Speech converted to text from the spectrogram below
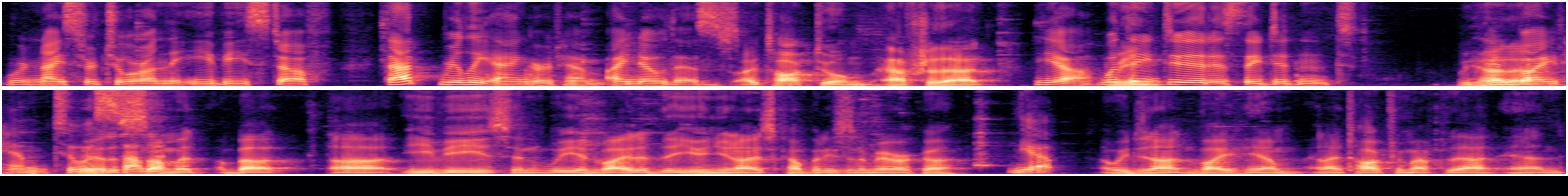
were nicer to her on the EV stuff? That really angered him. I know this. I talked to him after that. Yeah. What mean- they did is they didn't we had invite a, him to we a had summit. a summit about uh, EVs, and we invited the unionized companies in America, yeah. and we did not invite him. And I talked to him after that, and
